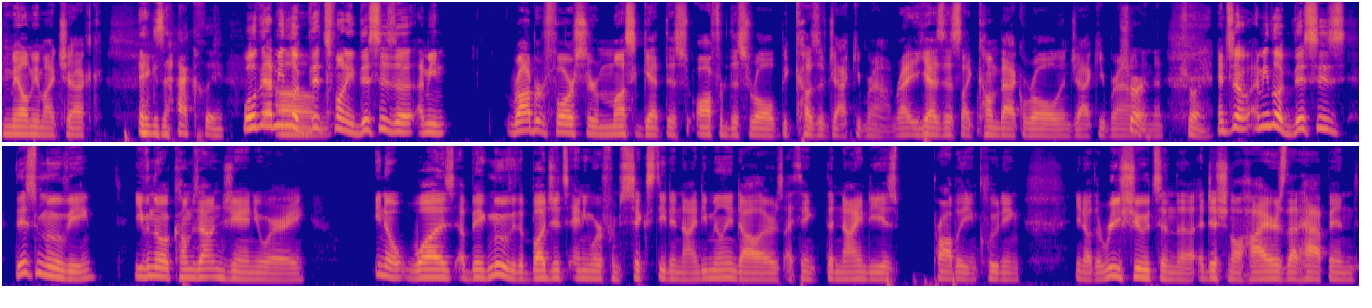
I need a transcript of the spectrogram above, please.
mail me my check?" Exactly. Well, I mean, look, Um, it's funny. This is a, I mean, Robert Forster must get this offered this role because of Jackie Brown, right? He has this like comeback role in Jackie Brown, Sure, and then sure. and so I mean, look, this is this movie, even though it comes out in January, you know, was a big movie. The budget's anywhere from sixty to ninety million dollars. I think the ninety is probably including, you know, the reshoots and the additional hires that happened.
